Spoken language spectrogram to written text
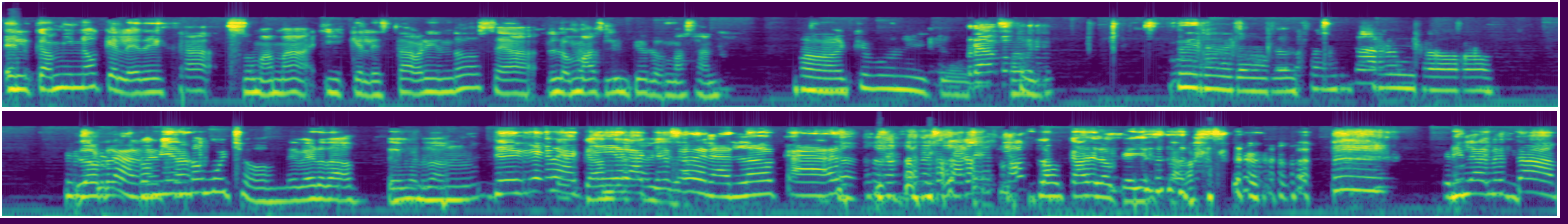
el camino que le deja su mamá y que le está abriendo sea lo más limpio y lo más sano. Ay, qué bonito. Bravo. Sí. Lo recomiendo mucho, de verdad, de verdad. Lleguen Te aquí a la la casa vida. de las locas. Y sales más loca de lo que ya estabas. Y la neta,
